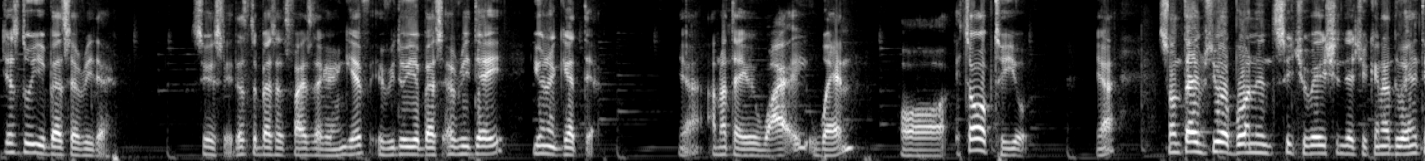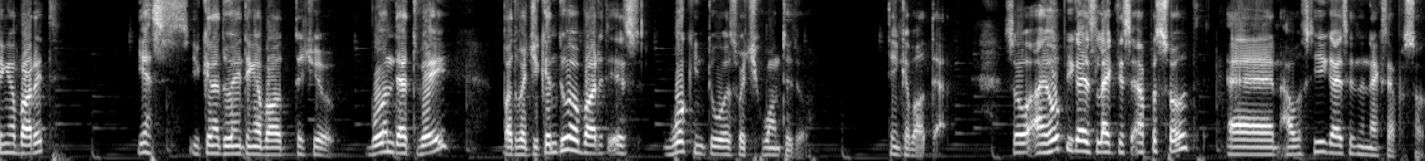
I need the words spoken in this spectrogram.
just do your best every day. Seriously, that's the best advice that I can give. If you do your best every day, you're gonna get there. Yeah, I'm not telling you why, when, or it's all up to you. Yeah, sometimes you are born in a situation that you cannot do anything about it. Yes, you cannot do anything about that you're born that way, but what you can do about it is working towards what you want to do think about that. So I hope you guys like this episode, and I will see you guys in the next episode.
